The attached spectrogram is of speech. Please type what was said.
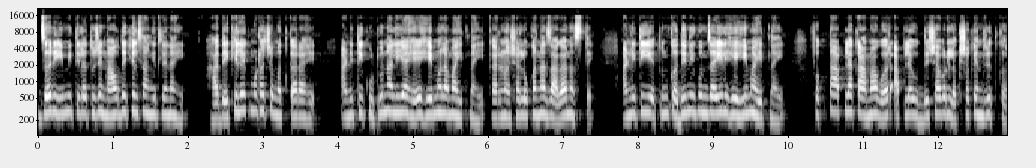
जरी मी तिला तुझे नाव देखील सांगितले नाही. हा देखील एक मोठा चमत्कार आहे. आणि ती कुठून आली आहे हे मला माहीत नाही कारण अशा लोकांना जागा नसते. आणि ती येथून कधी निघून जाईल हेही माहीत नाही. फक्त आपल्या कामावर आपल्या उद्देशावर लक्ष केंद्रित कर.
